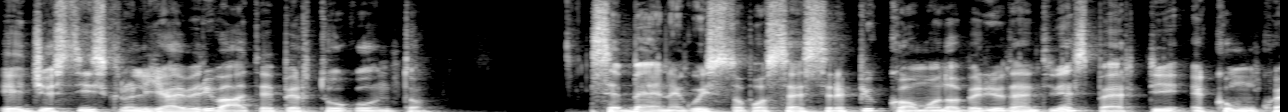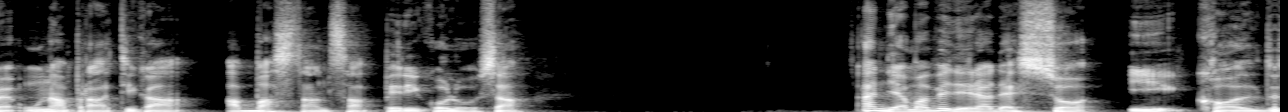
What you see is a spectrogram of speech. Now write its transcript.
e gestiscono le chiavi private per tuo conto. Sebbene questo possa essere più comodo per gli utenti inesperti, è comunque una pratica abbastanza pericolosa. Andiamo a vedere adesso i cold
